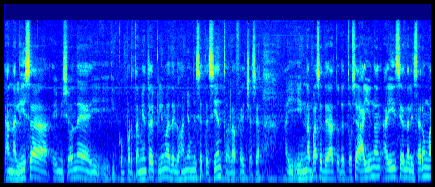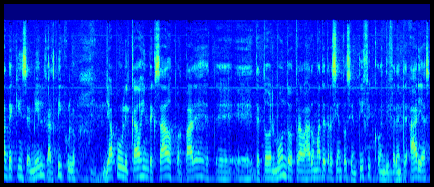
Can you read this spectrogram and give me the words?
analiza emisiones y, y comportamiento del clima de los años 1700 a la fecha, o sea, hay unas bases de datos de todo. O sea, hay una, ahí se analizaron más de 15.000 artículos ya publicados, indexados por pares este, eh, de todo el mundo. Trabajaron más de 300 científicos en diferentes áreas.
